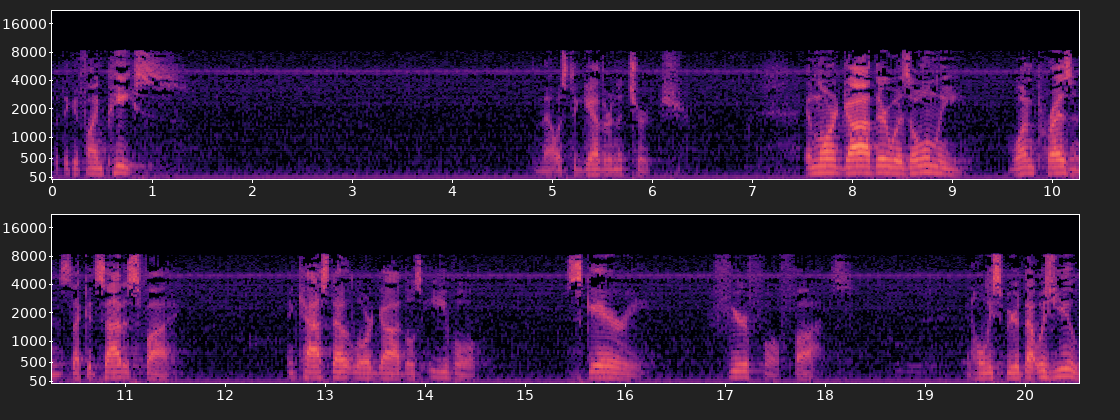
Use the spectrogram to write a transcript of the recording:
that they could find peace. That was together in the church. And Lord God, there was only one presence that could satisfy and cast out, Lord God, those evil, scary, fearful thoughts. And Holy Spirit, that was you.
